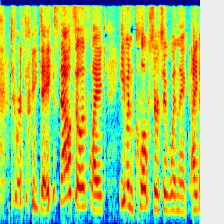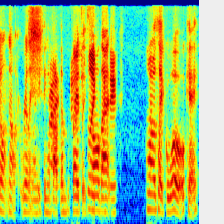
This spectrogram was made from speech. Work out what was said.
two or three days now, so it's like even closer to when they. I don't know really anything about them besides I It's really saw that crazy. And I was like, whoa, okay.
